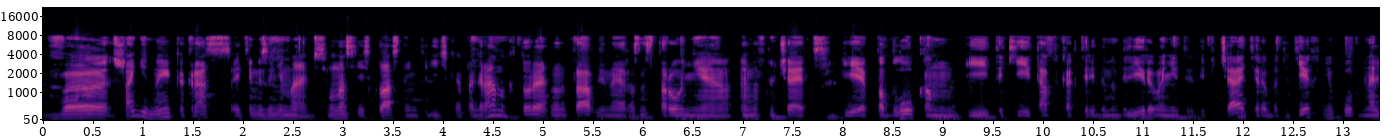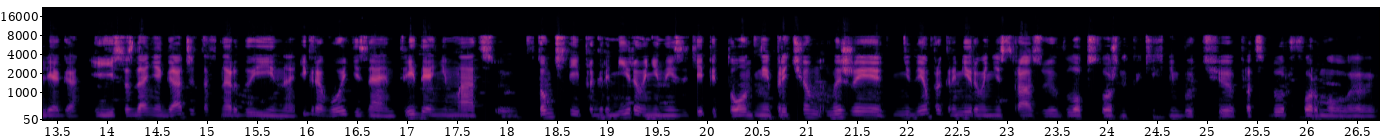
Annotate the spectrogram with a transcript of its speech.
В шаге мы как раз этим и занимаемся. У нас есть классная методическая программа, которая направленная, разносторонняя. Она включает в себе по блокам и такие этапы, как 3D-моделирование, 3D-печать, робототехнику на Lego и создание гаджетов на Arduino, игровой дизайн, 3D-анимацию, в том числе и программирование на языке Python. Причем мы же не даем программирование сразу в лоб сложных каких-нибудь э, процедур, формул, э,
